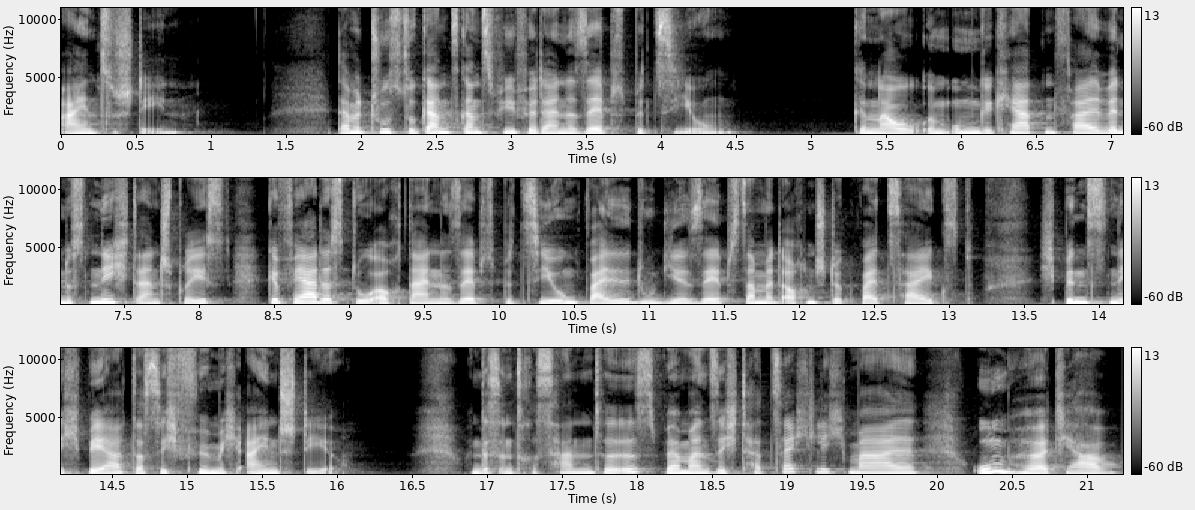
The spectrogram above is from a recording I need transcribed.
einzustehen. Damit tust du ganz, ganz viel für deine Selbstbeziehung. Genau im umgekehrten Fall, wenn du es nicht ansprichst, gefährdest du auch deine Selbstbeziehung, weil du dir selbst damit auch ein Stück weit zeigst, ich bin es nicht wert, dass ich für mich einstehe. Und das Interessante ist, wenn man sich tatsächlich mal umhört, ja,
